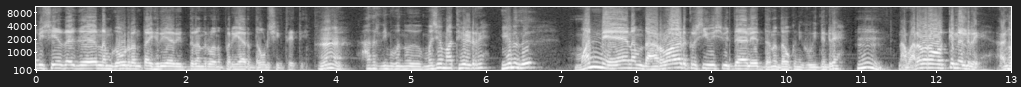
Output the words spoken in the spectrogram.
ವಿಷಯದಾಗ ನಮ್ ಗೌಡ್ರಂತ ಹಿರಿಯರ್ ಇದ್ರಂದ್ರ ಒಂದು ಪರಿಹಾರ ದೌಡ್ ಸಿಗ್ತೈತಿ. ಹಾ. ಆದ್ರೆ ನಿಮ್ಗೊಂದು ಮಜಾ ಮಾತು ಹೇಳ್ರಿ. ಏನದು? ಮೊನ್ನೆ ನಮ್ ಧಾರವಾಡ ಕೃಷಿ ವಿಶ್ವವಿದ್ಯಾಲಯ ದನ ದವಾಖಾನಿಗೆ ಹೋಗಿದ್ದೀನಿ ಹ್ಮ್. ನಾವ್ ಹೊರ ಹೊರ ಹೋಗ್ತೀನಲ್ರಿ. ಹಂಗ್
